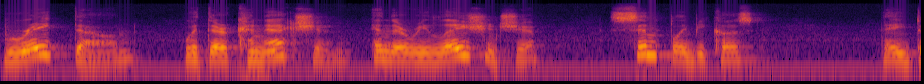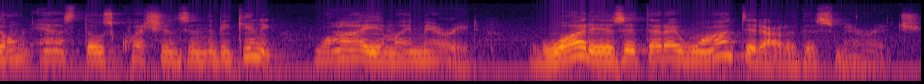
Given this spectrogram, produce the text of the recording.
breakdown with their connection and their relationship simply because they don't ask those questions in the beginning. Why am I married? What is it that I wanted out of this marriage?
